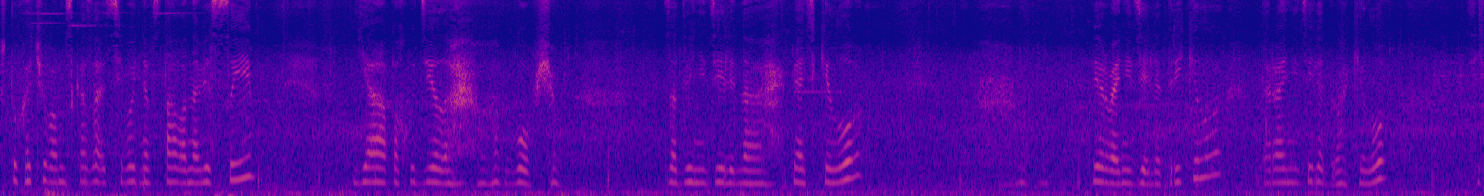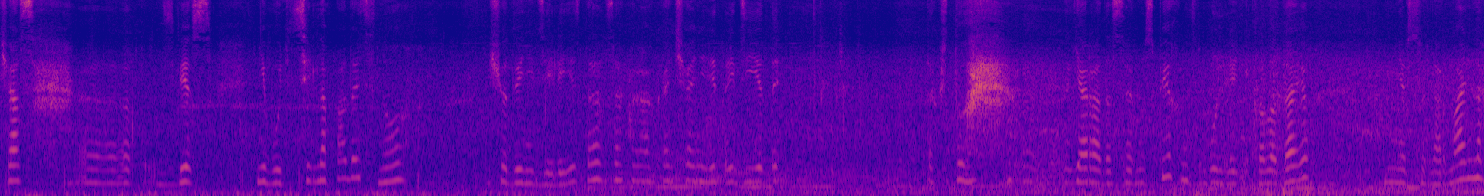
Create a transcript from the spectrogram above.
Что хочу вам сказать. Сегодня встала на весы. Я похудела, в общем, за две недели на 5 кило. Первая неделя 3 кило, вторая неделя 2 кило. Сейчас э, вес не будет сильно падать, но еще две недели есть до за окончания этой диеты. Так что э, я рада своим успехам, тем более я не голодаю. У меня все нормально.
